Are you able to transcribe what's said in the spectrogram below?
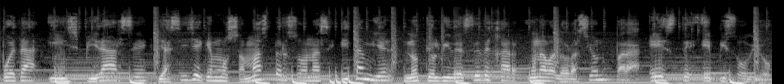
pueda inspirarse y así lleguemos a más personas y también no te olvides de dejar una valoración para este episodio.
